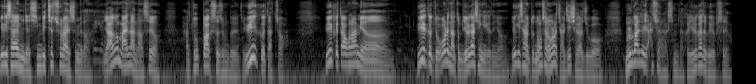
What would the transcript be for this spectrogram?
여기 사임 이제 신비 최초라 했습니다. 양은 많이 안 나왔어요. 한 두 박스 정도 이제 위에 거 땄죠. 위에 거 따고 나면 위에 것도 오래 놔두면 열가 생기거든요. 여기 사람 또 농사를 워낙 잘 지셔가지고 물 관리 아주 잘하십니다. 그 열가도 거의 없어요.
